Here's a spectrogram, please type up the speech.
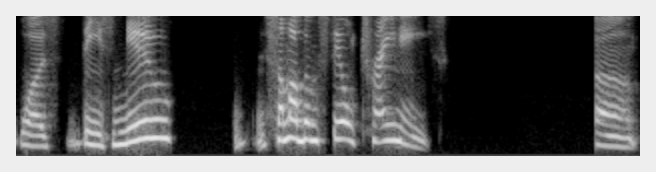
was these new, some of them still trainees um,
